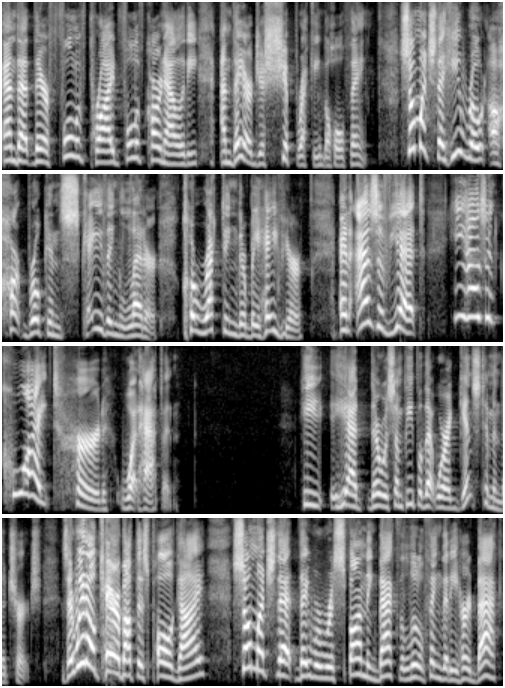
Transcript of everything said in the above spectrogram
and that they're full of pride, full of carnality, and they are just shipwrecking the whole thing. So much that he wrote a heartbroken, scathing letter correcting their behavior. And as of yet, he hasn't quite heard what happened. He, he had there was some people that were against him in the church and said we don't care about this paul guy so much that they were responding back the little thing that he heard back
